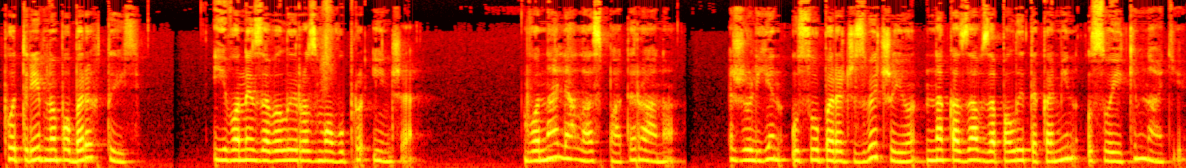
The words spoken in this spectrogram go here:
потрібно поберегтись. І вони завели розмову про інше. Вона лягла спати рано. Жульєн, усупереч звичаю, наказав запалити камін у своїй кімнаті.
